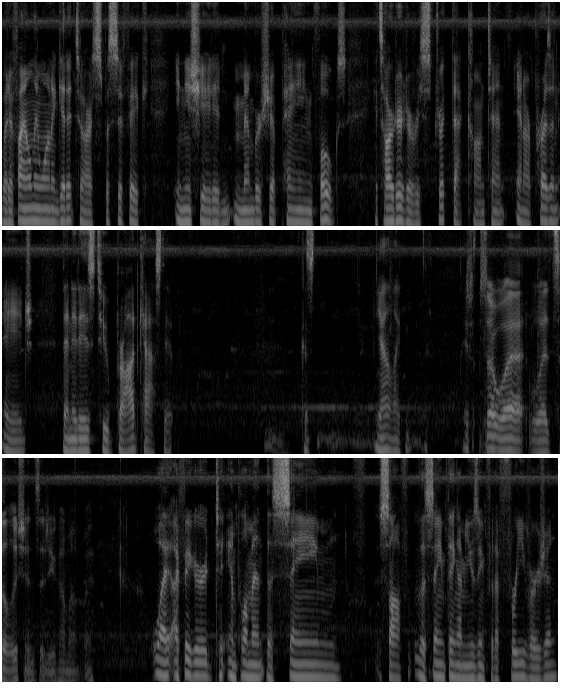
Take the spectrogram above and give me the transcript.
But if I only want to get it to our specific initiated membership paying folks, it's harder to restrict that content in our present age than it is to broadcast it. Hmm. Because, yeah, like, it's, So what what solutions did you come up with? well, I, I figured to implement the same soft, the same thing I'm using for the free version,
